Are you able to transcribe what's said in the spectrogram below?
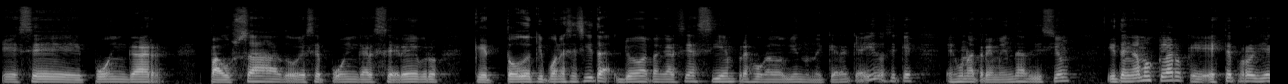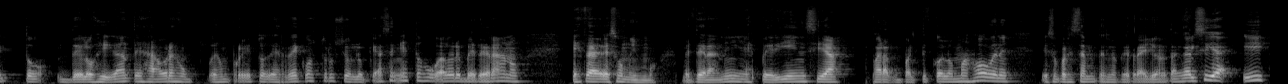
ese point guard pausado, ese point guard cerebro que todo equipo necesita. Jonathan García siempre ha jugado bien donde quiera que ha ido, así que es una tremenda adición. Y tengamos claro que este proyecto de los gigantes ahora es un, es un proyecto de reconstrucción. Lo que hacen estos jugadores veteranos es traer eso mismo, veteranía, experiencia para compartir con los más jóvenes. Eso precisamente es lo que trae Jonathan García. Y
